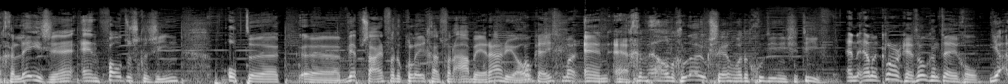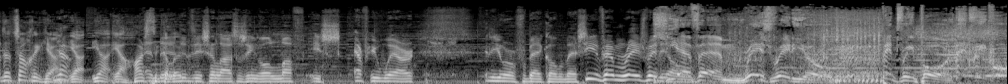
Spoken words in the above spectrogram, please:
gelezen en foto's gezien op de eh, website van de collega's van AB Radio. Oké, maar... En eh, geweldig leuk zeg, wat een goed initiatief. En Ellen Clark heeft ook een tegel. Ja, dat zag ik, ja. Ja. Ja, ja, ja, hartstikke en leuk. dit is zijn laatste single, Love is Everywhere. En die horen voorbij komen bij CFM Race Radio. CFM Race Radio. Pit Report. Pit Report.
